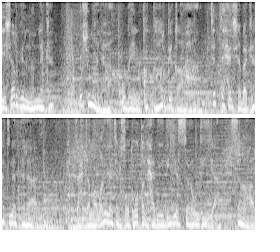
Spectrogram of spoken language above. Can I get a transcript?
في شرق المملكة وشمالها وبين أطهر بقاعها. تتحد شبكاتنا الثلاث تحت مظلة الخطوط الحديدية السعودية سار.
